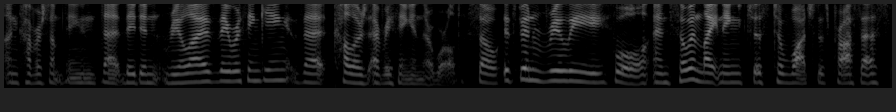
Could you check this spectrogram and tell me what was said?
uncover something that they didn't realize they were thinking that colors everything in their world. So it's been really cool and so enlightening just to watch this process.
